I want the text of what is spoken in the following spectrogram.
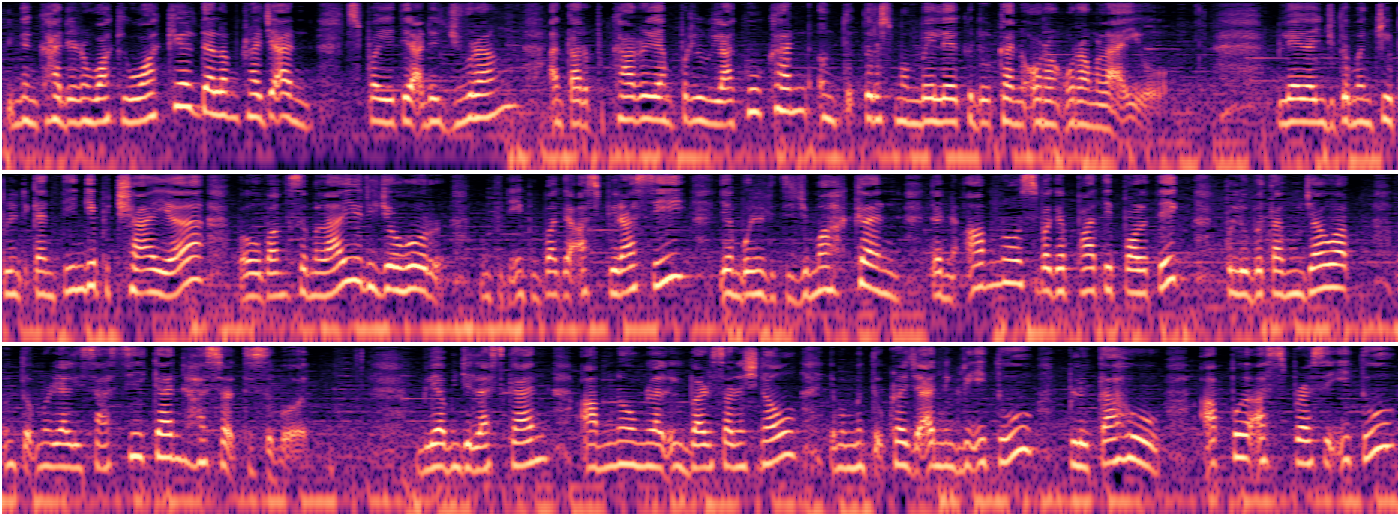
dengan kehadiran wakil-wakil dalam kerajaan supaya tidak ada jurang antara perkara yang perlu dilakukan untuk terus membela kedudukan orang-orang Melayu. Beliau dan juga Menteri Pendidikan Tinggi percaya bahawa bangsa Melayu di Johor mempunyai pelbagai aspirasi yang boleh diterjemahkan dan UMNO sebagai parti politik perlu bertanggungjawab untuk merealisasikan hasrat tersebut. Beliau menjelaskan UMNO melalui Barisan Nasional yang membentuk kerajaan negeri itu perlu tahu apa aspirasi itu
